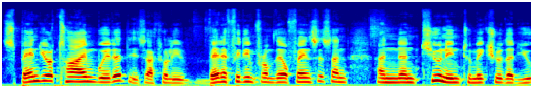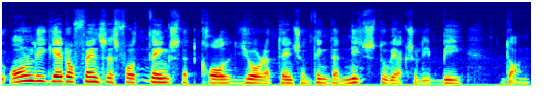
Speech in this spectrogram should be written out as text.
spend your time with it. It's actually benefiting from the offenses and and then tuning to make sure that you only get offenses for things that call your attention things that needs to be actually be done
